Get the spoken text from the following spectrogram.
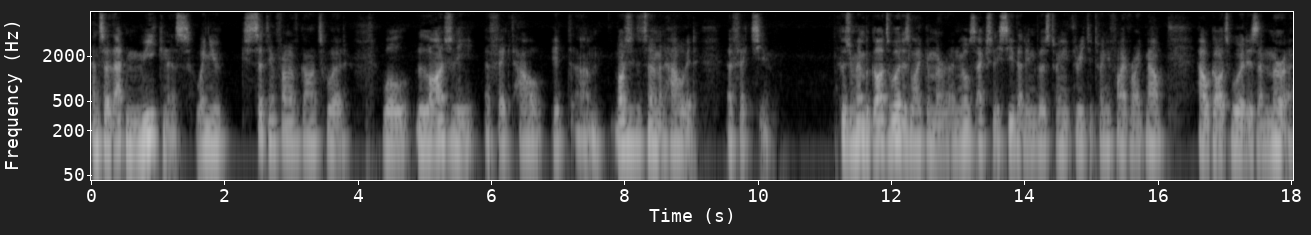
And so that meekness, when you sit in front of God's word, will largely affect how it, um, largely determine how it affects you. Because remember, God's word is like a mirror, and we'll actually see that in verse 23 to 25 right now, how God's word is a mirror,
